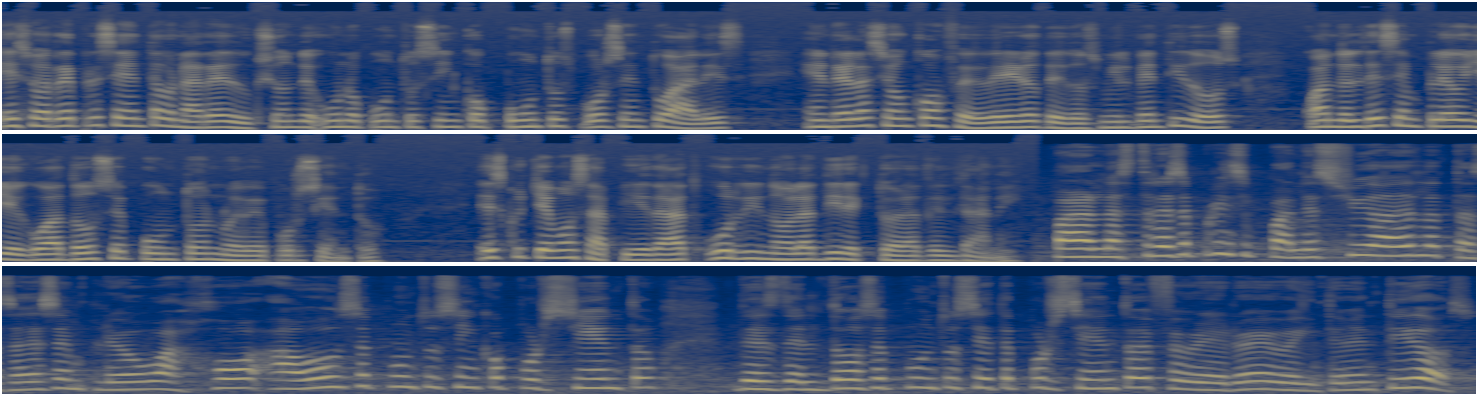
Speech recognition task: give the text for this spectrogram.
Eso representa una reducción de 1.5 puntos porcentuales en relación con febrero de 2022, cuando el desempleo llegó a 12.9%. Escuchemos a Piedad Urdinola, directora del DANE. Para las 13 principales ciudades, la tasa de desempleo bajó a 11.5% desde el 12.7% de febrero de 2022.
